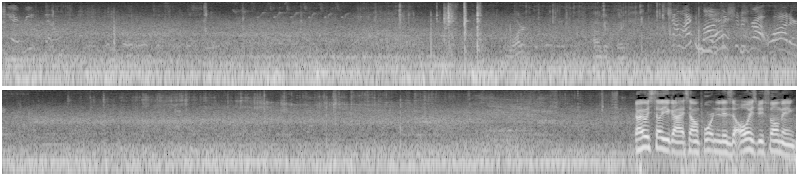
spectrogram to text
to get refill. Water? I'll get it No, I can Mom, we should have brought water. I always tell you guys how important it is to always be filming.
